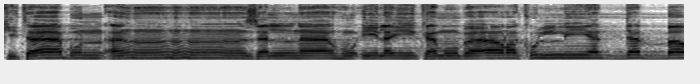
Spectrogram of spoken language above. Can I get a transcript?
كتاب انزلناه اليك مبارك ليدبروا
